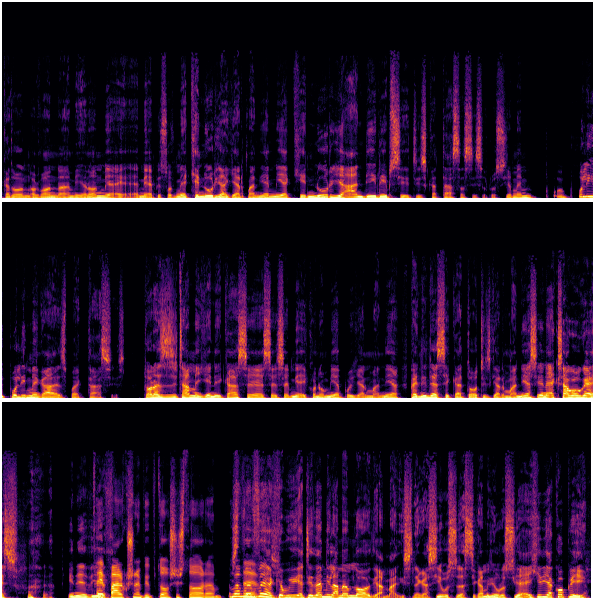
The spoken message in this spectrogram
180 μοιρών, μια, μια επιστροφή, μια καινούρια Γερμανία, μια καινούρια αντίληψη της κατάστασης στη Ρωσία με πολύ πολύ μεγάλες προεκτάσεις. Τώρα συζητάμε γενικά σε, σε, σε, μια οικονομία που η Γερμανία, 50% της Γερμανίας είναι εξαγωγές. είναι Θα υπάρξουν επιπτώσεις τώρα, πιστεύεις; Βέβαια, γιατί δεν μιλάμε μόνο, η συνεργασία ουσιαστικά με την Ρωσία έχει διακοπεί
